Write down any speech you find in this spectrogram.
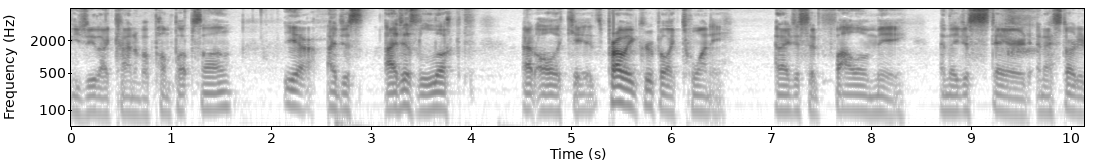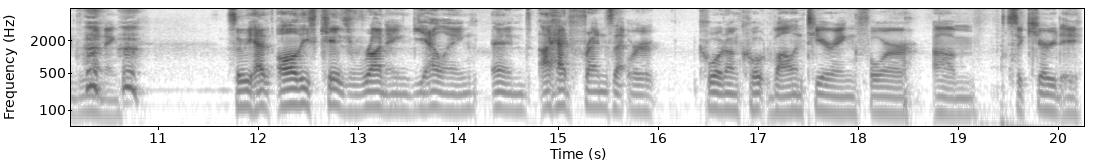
usually like kind of a pump up song. yeah, I just I just looked at all the kids, probably a group of like 20, and I just said follow me and they just stared and I started running. so we had all these kids running, yelling, and I had friends that were quote unquote volunteering for um, security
